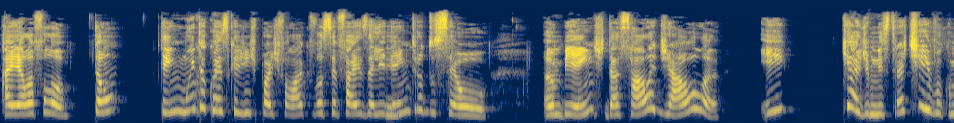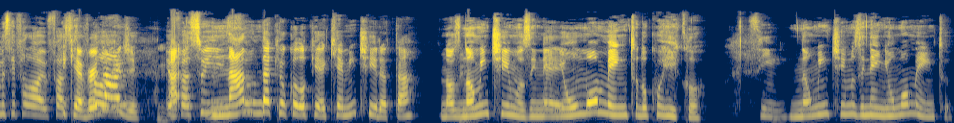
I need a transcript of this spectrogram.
Aí ela falou, então, tem muita coisa que a gente pode falar que você faz ali Sim. dentro do seu ambiente, da sala de aula, e que é administrativo. Eu comecei a falar, ó, eu faço E que é verdade. Eu faço isso. Nada que eu coloquei aqui é mentira, tá? Nós Sim. não mentimos em nenhum momento no currículo. Sim. Não mentimos em nenhum momento.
